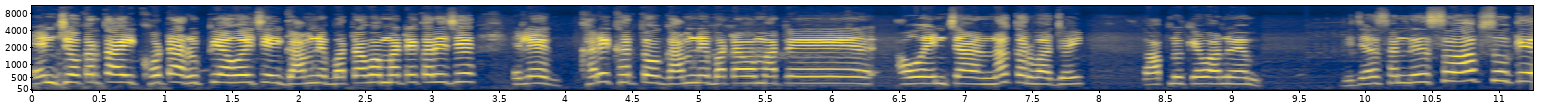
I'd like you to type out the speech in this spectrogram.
એનજીઓ કરતાં એ ખોટા રૂપિયા હોય છે એ ગામને બતાવવા માટે કરે છે. એટલે ખરેખર તો ગામને બતાવવા માટે આવો એન્ચાર ન કરવા જોઈએ. તો આપનું કહેવાનું એમ, બીજા સંદેશો આપશું કે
